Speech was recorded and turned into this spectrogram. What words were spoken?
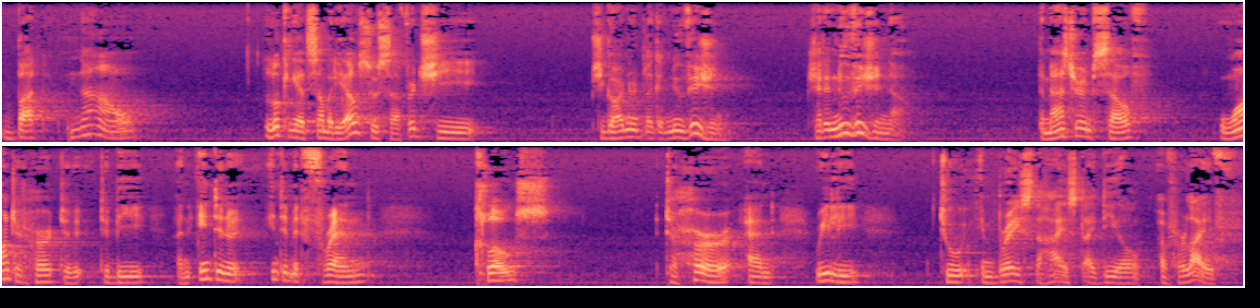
but now, looking at somebody else who suffered, she she garnered like a new vision. She had a new vision now. The master himself wanted her to, to be an intimate intimate friend, close to her, and really to embrace the highest ideal of her life,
